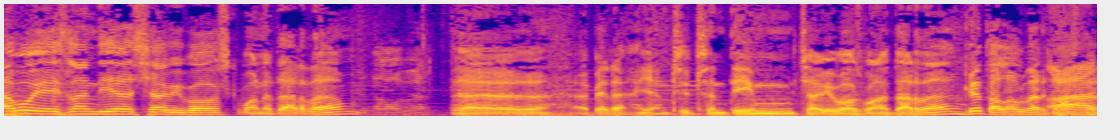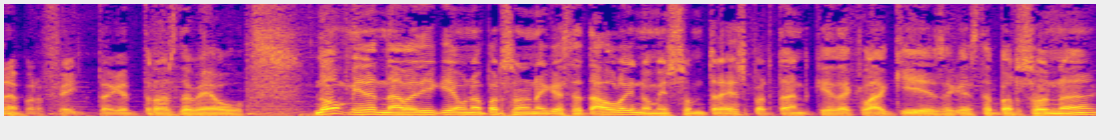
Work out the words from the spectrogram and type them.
Avui a Islàndia, Xavi Bosch, bona tarda. Uh, a veure, ja ens et sentim. Xavi Bosch, bona tarda. Què tal, Albert? Com Ara, perfecte, aquest tros de veu. No, mira, anava a dir que hi ha una persona en aquesta taula i només som tres, per tant, queda clar qui és aquesta persona,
